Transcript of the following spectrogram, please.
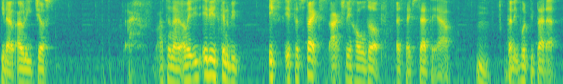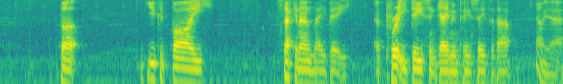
you know, only just I don't know. I mean, it, it is going to be if if the specs actually hold up as they've said they are, Hmm. then it would be better. But you could buy second hand maybe a pretty decent gaming PC for that, Oh yeah.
